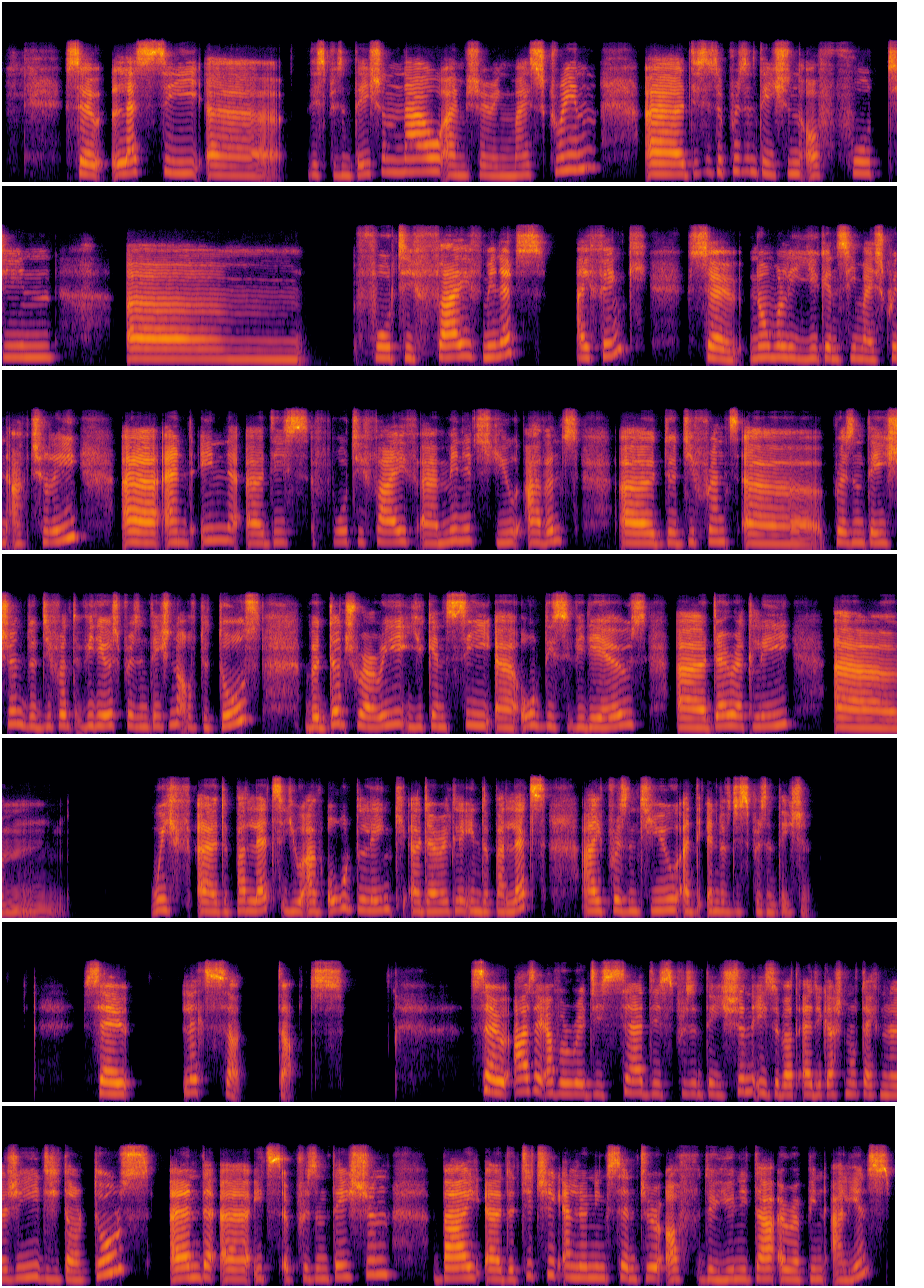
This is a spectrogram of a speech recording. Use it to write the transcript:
So let's see uh, this presentation now. I'm sharing my screen. Uh, this is a presentation of 14, um, 45 minutes, I think. So normally you can see my screen actually, uh, and in uh, this 45 uh, minutes you haven't uh, the different uh, presentation, the different videos presentation of the tools, but don't worry, you can see uh, all these videos directly um, with uh, the Padlet. You have all the link uh, directly in the Padlet I present you at the end of this presentation. So let's start. So as I have already said, this presentation is about educational technology, digital tools, and uh, it's a presentation by uh, the Teaching and Learning Center of the UNITA European Alliance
